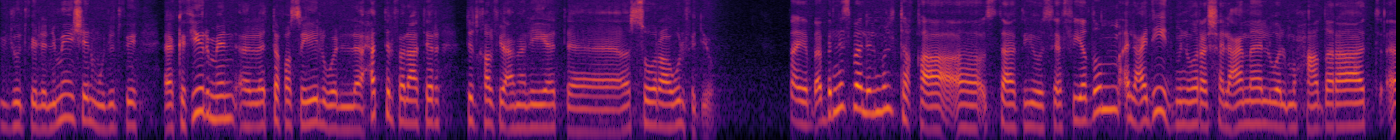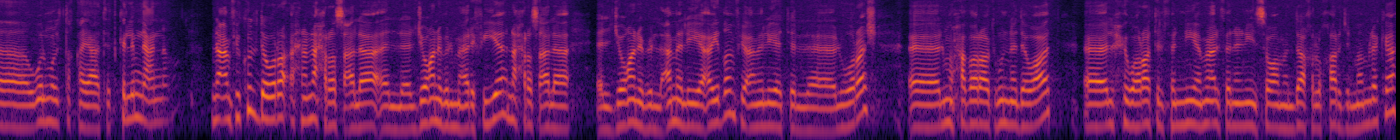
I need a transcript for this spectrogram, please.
موجود فيه ال animation موجود فيه كثير من التفاصيل وحتى الفلاتر تدخل في عملية آه، الصورة والفيديو. طيب بالنسبة للملتقى آه، أستاذ يوسف يضم العديد من ورش العمل والمحاضرات والملتقيات تكلمنا عنها؟ نعم في كل دورة إحنا نحرص على الجوانب المعرفية نحرص على الجوانب العملية أيضا في عملية الورش آه، المحاضرات والندوات آه، الحوارات الفنية مع الفنانين سواء من داخل وخارج المملكة.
